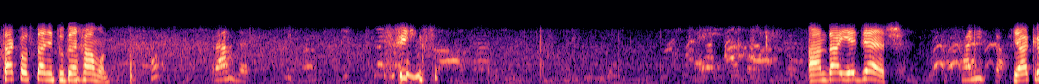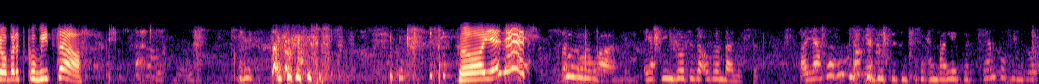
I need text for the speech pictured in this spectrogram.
Tak powstanie Tutenhamon. Ramzes. Sphinx. Anda, jedziesz. Panicka. Jak Robert Kubica. No, jedziesz. A ja 5 zł za oglądanie. A ja. Ja zróbcie tu taką barierkę. Chcę po 5 zł.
